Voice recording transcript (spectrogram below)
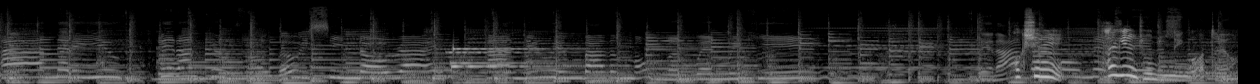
I met a youth, bit uncouth, although he seemed alright. I knew him by the moment when we kissed. Then I 확실히 살기는 좋은 동네인 것 같아요.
